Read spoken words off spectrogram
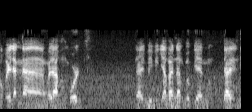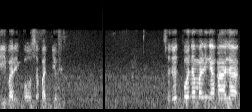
okay lang na wala kang work dahil bibigyan ka ng gobyerno dahil hindi pa rin po sapat yun. Sunod po na maling akala,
